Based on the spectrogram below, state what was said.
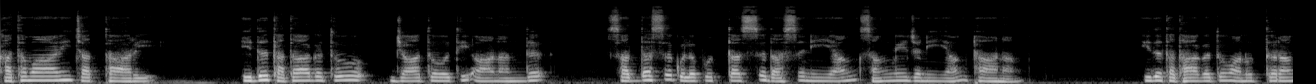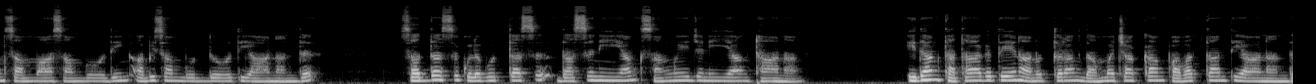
කතමානි චත්තාරි ඉද තථාගතෝ ජාතෝති ආනන්ද සද්දස්ස කුලපුත්තස්ස දස්සනීයං සංවේජනීයං ඨානං ඉද තථාගතෝ අනුත්තරං සම්මා සම්බෝධින් අபிසම්බුද්ධෝති ආනන්ද සද්දස්ස කුලපුත්තස්ස දස්සනීයං සංවේජනීයං ඨානං ඉදං තථාගතේන අනුත්තරං ධම්මචක්කං පවත්තන්ති ආනන්ද.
